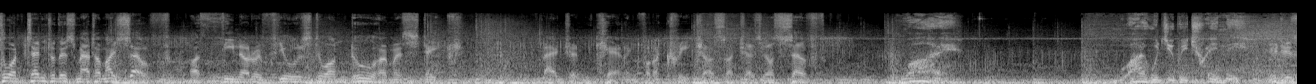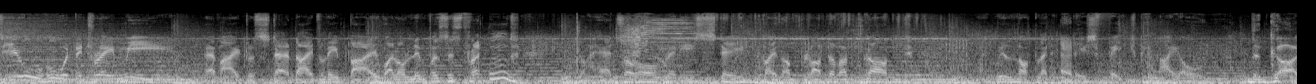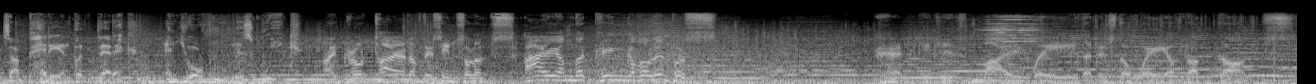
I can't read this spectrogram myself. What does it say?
To attend to this matter myself. Athena refused to undo her mistake. Imagine caring for a creature such as yourself. Why? Why would you betray me? It is you who would betray me. Am I to stand idly by while Olympus is threatened? Your hands are already stained by the blood of a god. I will not let Ares' fate be my own. The gods are petty and pathetic, and your rule is weak. I grow tired of this insolence. I am the king of Olympus. And it is my way that is the way of the gods.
